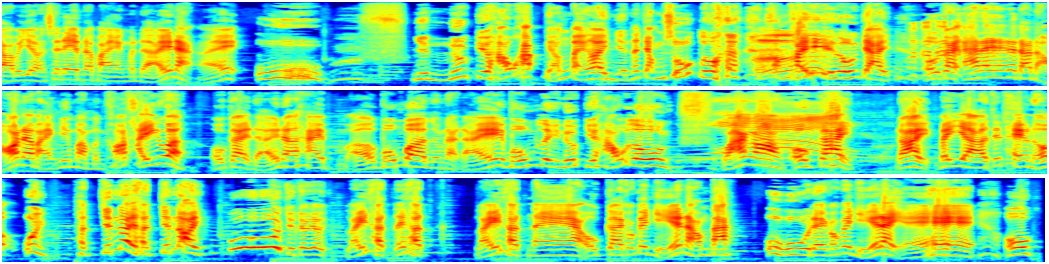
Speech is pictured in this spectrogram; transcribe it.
Rồi bây giờ mình sẽ đem ra bàn mình để nè. Đấy. U nhìn nước dưa hấu hấp dẫn bạn ơi nhìn nó trong suốt luôn không thấy gì luôn trời. Ok à đây đây nó đỏ đỏ nè bạn nhưng mà mình khó thấy quá. Ok để nó hai ở bốn bên luôn nè. Đấy bốn ly nước dưa hấu luôn. Quá ngon ok. Rồi bây giờ tiếp theo nữa. Ui thịt chín rồi thịt chín rồi uh, trời, trời, trời. lấy thịt lấy thịt. Lấy thịt nè ok có cái dĩa nào không ta Ui đây có cái dĩa đây. À, Ok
